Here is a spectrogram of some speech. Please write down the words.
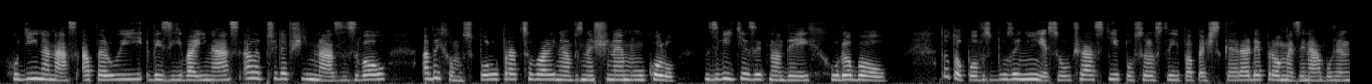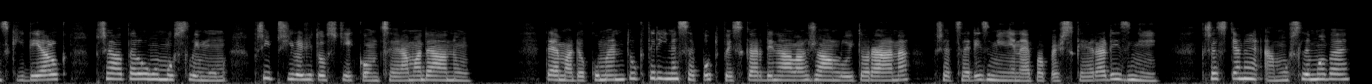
Chudí na nás apelují, vyzývají nás, ale především nás zvou, abychom spolupracovali na vznešeném úkolu zvítězit nad jejich chudobou. Toto povzbuzení je součástí poselství Papežské rady pro mezináboženský dialog přátelům muslimům při příležitosti konce ramadánu. Téma dokumentu, který nese podpis kardinála Jean-Louis Torána, předsedy zmíněné papežské rady, zní Křesťané a muslimové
